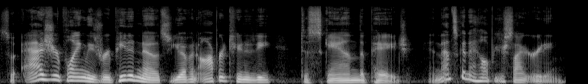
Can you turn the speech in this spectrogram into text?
So as you're playing these repeated notes, you have an opportunity to scan the page, and that's going to help your sight reading.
